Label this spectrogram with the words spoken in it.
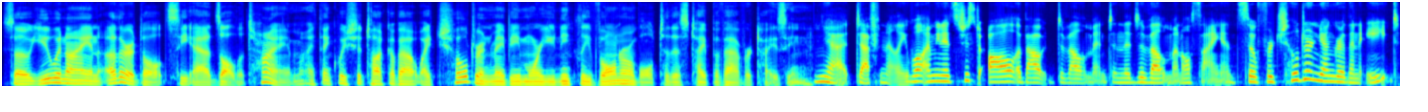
So, you and I and other adults see ads all the time. I think we should talk about why children may be more uniquely vulnerable to this type of advertising. Yeah, definitely. Well, I mean, it's just all about development and the developmental science. So, for children younger than eight,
